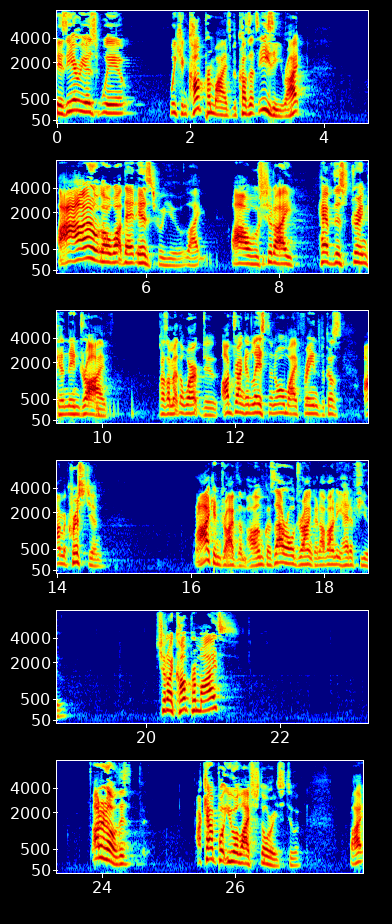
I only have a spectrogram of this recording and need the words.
there's areas where we can compromise because it's easy, right? I don't know what that is for you. Like, oh, should I have this drink and then drive because I'm at the work do? I've drunken less than all my friends because I'm a Christian. I can drive them home because they're all drunk and I've only had a few. Should I compromise? I don't know. There's, I can't put your life stories to it, right?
